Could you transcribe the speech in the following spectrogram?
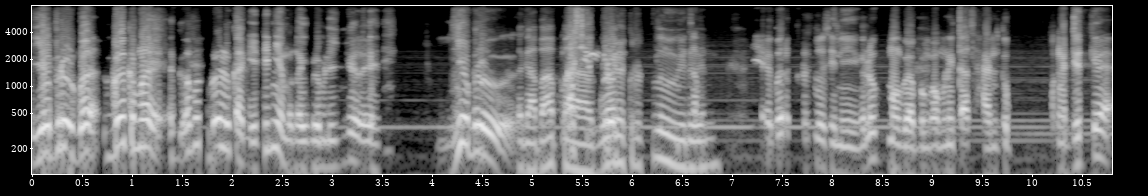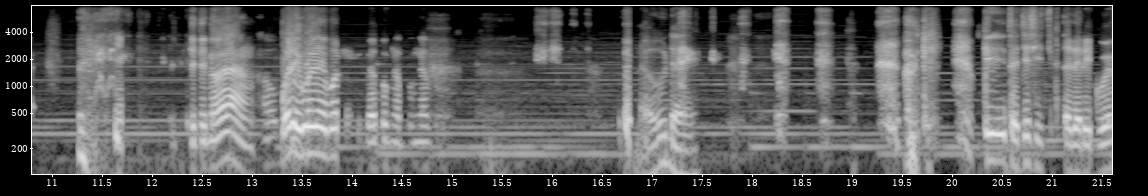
Iya bro, gua gua kemarin gua, gua lu kagetin ya makanya belum meninggal ya. Iya bro, gak apa-apa. Bro. rekrut lu gitu kan. Iya gue rekrut lu sini. Lu mau gabung komunitas hantu pengejut gak? Jadi orang. Oh, boleh boleh boleh. Gabung gabung gabung. Nah udah. oke oke itu aja sih cerita dari gue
